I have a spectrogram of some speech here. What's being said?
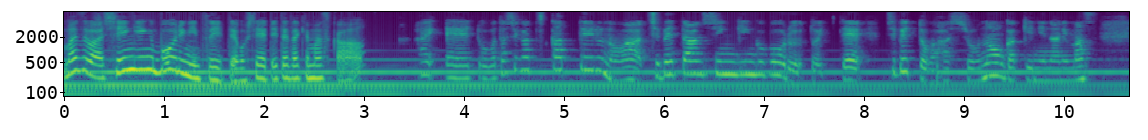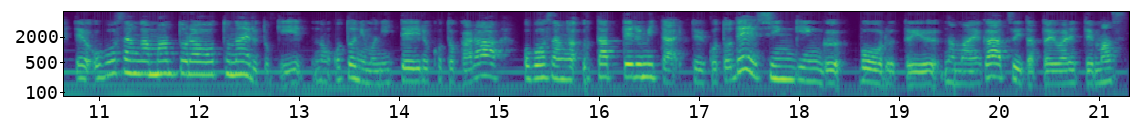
まずはシンギングボールについて教えていただけますか？はい、えっ、ー、と、私が使っているのは、チベタンシンギングボールといって、チベットが発祥の楽器になります。で、お坊さんがマントラを唱える時の音にも似ていることから、お坊さんが歌ってるみたいということで、シンギングボールという名前がついたと言われています。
